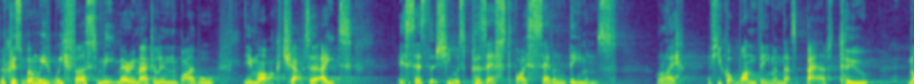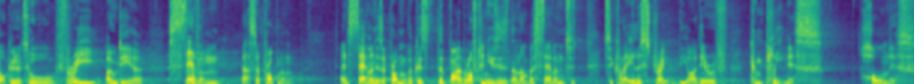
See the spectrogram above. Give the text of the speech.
because when we, we first meet Mary Magdalene in the Bible, in Mark chapter 8, it says that she was possessed by seven demons. All right? If you've got one demon, that's bad. Two, not good at all. Three, oh dear. Seven, that's a problem. And seven is a problem because the Bible often uses the number seven to, to kind of illustrate the idea of completeness, wholeness.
